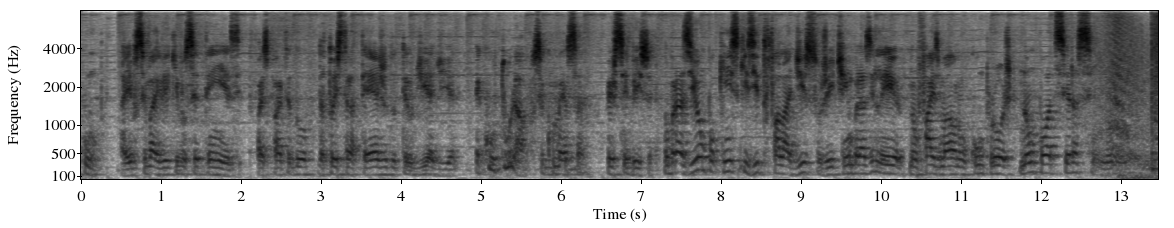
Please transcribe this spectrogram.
Cumpra. Aí você vai ver que você tem êxito, faz parte do, da tua estratégia, do teu dia a dia. É cultural, você começa a perceber isso. No Brasil é um pouquinho esquisito falar disso, o jeitinho brasileiro, não faz mal, não cumpro hoje. Não pode ser assim. Né?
